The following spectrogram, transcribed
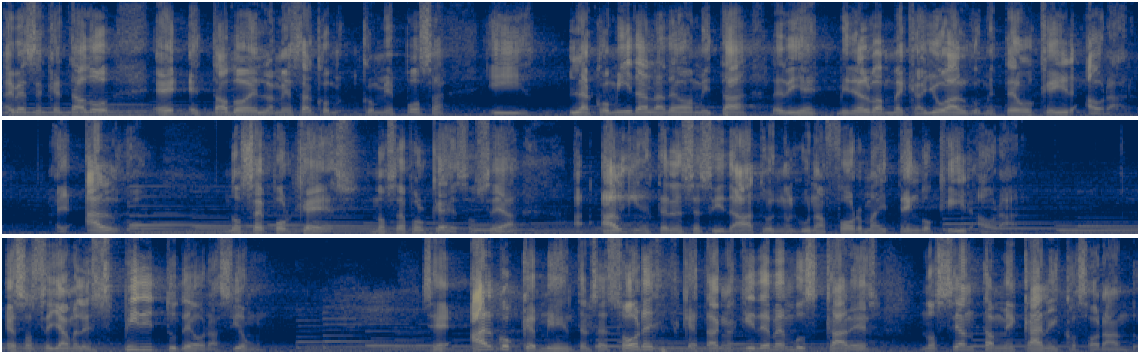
Hay veces que he estado, en la mesa con, mi esposa y la comida la dejo a mitad. Le dije, Minerva, me cayó algo, me tengo que ir a orar. Hay algo, no sé por qué es, no sé por qué es. O sea, alguien está en necesidad o en alguna forma y tengo que ir a orar. Eso se llama el espíritu de oración. Sea, algo que mis intercesores que están aquí deben buscar es no sean tan mecánicos orando.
